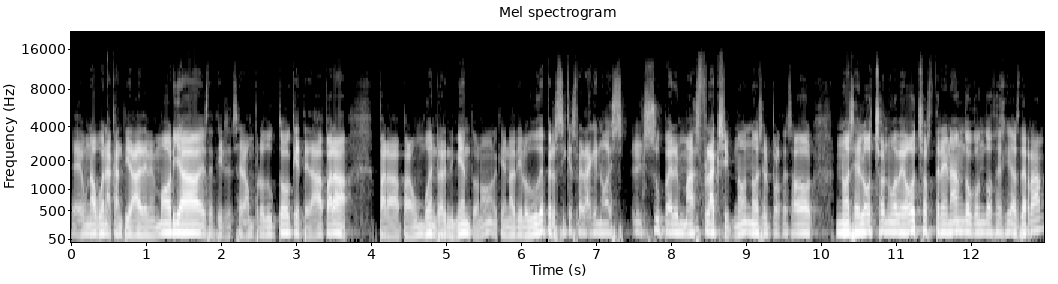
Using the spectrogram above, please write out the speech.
eh, una buena cantidad de memoria, es decir, será un producto que te da para, para, para un buen rendimiento, ¿no? Que nadie lo dude, pero sí que es verdad que no es el súper más flagship, ¿no? No es el procesador, no es el 898 estrenando con 12 GB de RAM,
